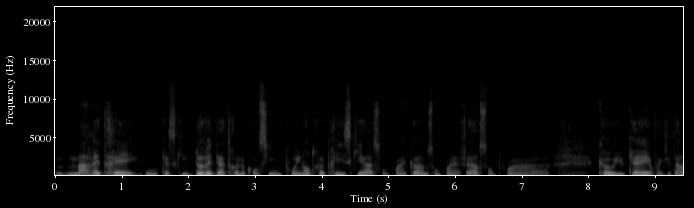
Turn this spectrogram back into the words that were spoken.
m'arrêterait ou qu'est-ce qui devait être le consigne pour une entreprise qui a son .com, son .fr, son point, euh, Co-UK, enfin, etc.,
